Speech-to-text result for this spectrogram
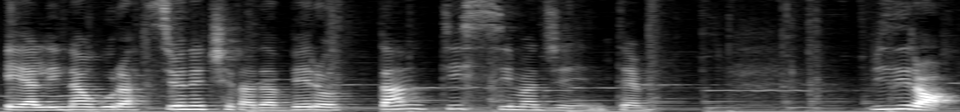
e all'inaugurazione c'era davvero tantissima gente. Vi dirò,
